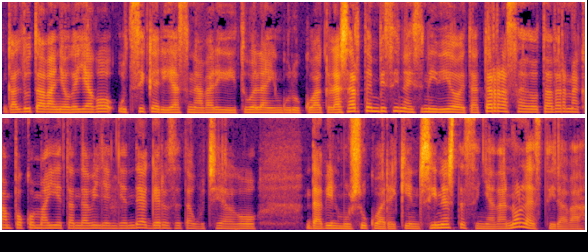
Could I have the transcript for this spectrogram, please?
galduta baino gehiago utzikeriaz nabari dituela ingurukoak. Lasarten bizi naiz ni dio eta terraza edo taberna kanpoko maietan dabilen jendeak geroz eta gutxiago dabil musukoarekin. Sineste zina da, nola ez dira ba,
